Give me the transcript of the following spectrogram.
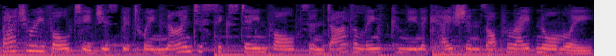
Battery voltage is between 9 to 16 volts and data link communications operate normally.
